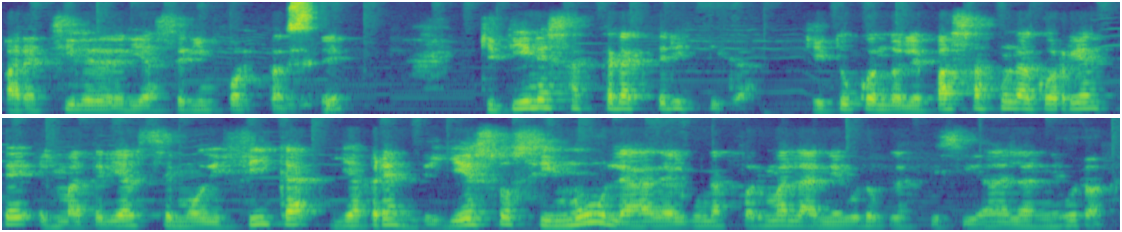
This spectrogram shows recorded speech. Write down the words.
para Chile debería ser importante, que tiene esas características que tú cuando le pasas una corriente, el material se modifica y aprende. Y eso simula de alguna forma la neuroplasticidad de las neuronas.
